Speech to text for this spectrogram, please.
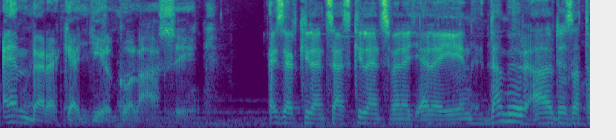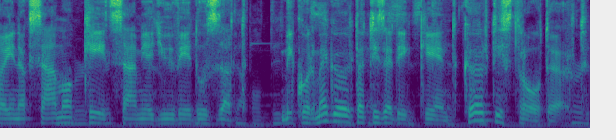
embereket gyilkolászik. 1991 elején Damör áldozatainak száma két számjegyűvé duzzadt, mikor megölte tizedikként Curtis Strotert.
